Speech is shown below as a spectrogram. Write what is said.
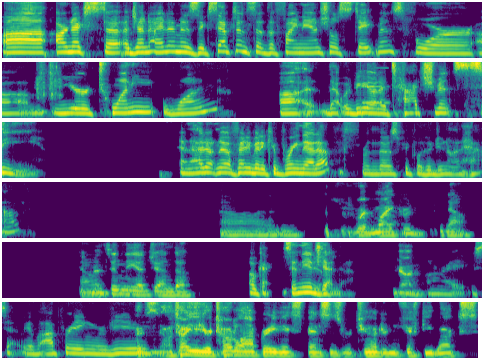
Uh, our next uh, agenda item is acceptance of the financial statements for um, year 21. Uh, that would be on attachment C. And I don't know if anybody could bring that up for those people who do not have. Um, This is what Mike would, No, no, it's in the agenda. Okay, it's in the agenda. Got it. All right, so we have operating reviews. I'll tell you, your total operating expenses were two hundred and fifty bucks.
